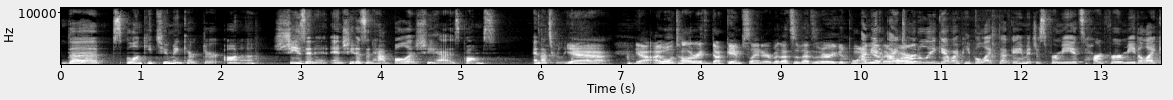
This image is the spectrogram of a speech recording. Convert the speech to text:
the Spelunky 2 main character, Ana, she's in it and she doesn't have bullets, she has bombs. And that's really cool. Yeah, yeah. I won't tolerate the duck game slander, but that's a, that's a very good point. I mean, yeah, there I are. totally get why people like duck game. It just for me, it's hard for me to like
